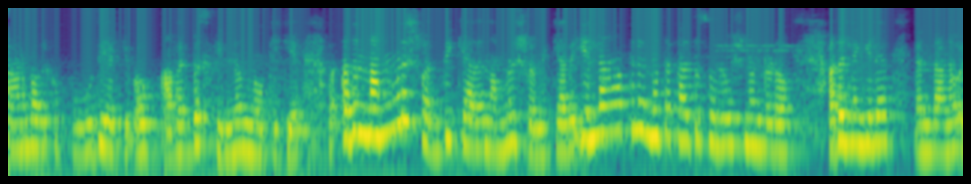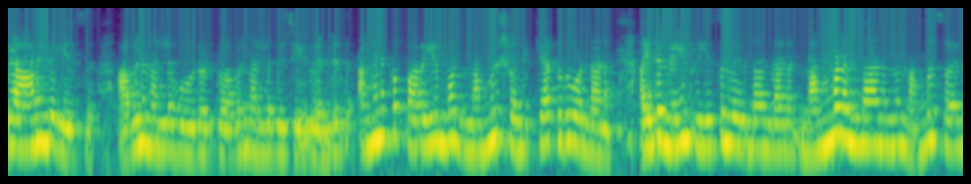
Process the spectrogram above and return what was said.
കാണുമ്പോൾ അവർക്ക് പൂതിയായിരിക്കും. ഓ അവരുടെ സ്കിന്നൊന്ന് നോക്കിക്കേ. അത് നമ്മൾ ശ്രദ്ധിക്കാതെ നമ്മൾ ശ്രമിക്കാതെ എല്ലാത്തിനും ഇന്നത്തെ കാലത്ത് സൊല്യൂഷൻ ഉണ്ടോ അതല്ലെങ്കിൽ എന്താണ് ഒരാണിന്റെ കേസ്. അവന് നല്ല വീടെടുത്തു അവൻ നല്ലത് ചെയ്തു എന്റെ അടുത്ത് അങ്ങനെയൊക്കെ പറയുമ്പോൾ നമ്മൾ ശ്രമിക്കാത്തത് കൊണ്ടാണ്. അതിന്റെ മെയിൻ റീസൺ വരുന്നത് എന്താണ്? നമ്മൾ എന്താണെന്ന് നമ്മൾ സ്വയം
